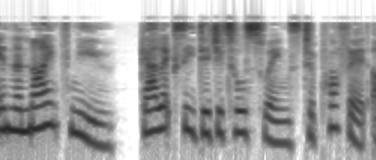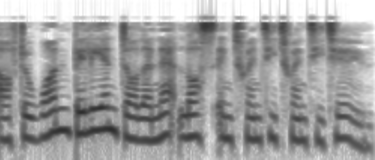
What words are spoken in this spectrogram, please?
In the ninth new, Galaxy Digital swings to profit after $1 billion net loss in 2022.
